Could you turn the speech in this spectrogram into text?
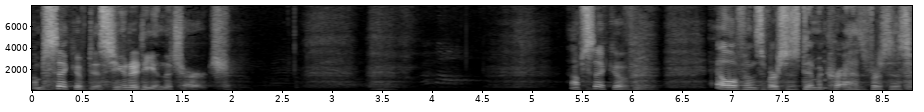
I'm sick of disunity in the church. I'm sick of elephants versus Democrats versus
